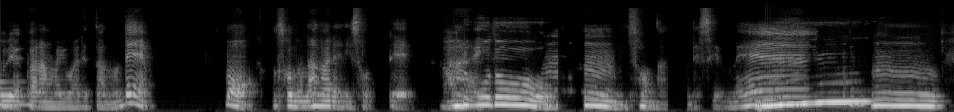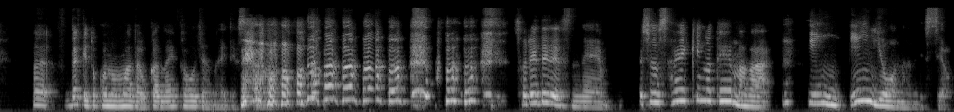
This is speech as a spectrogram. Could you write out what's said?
上からも言われたので、もう、その流れに沿って、なるほど。ううん、そうなんですよね。んうん。まあだけど、このまだ浮かない顔じゃないですか。それでですね、私の最近のテーマが陰、陰陽なんですよ。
